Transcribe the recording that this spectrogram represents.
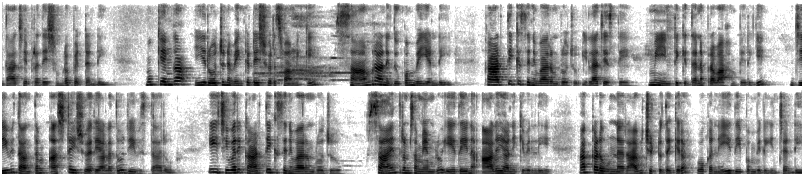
దాచే ప్రదేశంలో పెట్టండి. ముఖ్యంగా ఈ రోజున వెంకటేశ్వర స్వామికి సాంబ్రాణి ధూపం వేయండి. కార్తీక శనివారం రోజు ఇలా చేస్తే మీ ఇంటికి ధన ప్రవాహం పెరిగి జీవితాంతం అష్టైశ్వర్యాలతో జీవిస్తారు. ఈ చివరి కార్తీక శనివారం రోజు సాయంత్రం సమయంలో ఏదైనా ఆలయానికి వెళ్ళి అక్కడ ఉన్న రావి చెట్టు దగ్గర ఒక నెయ్యి దీపం వెలిగించండి.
